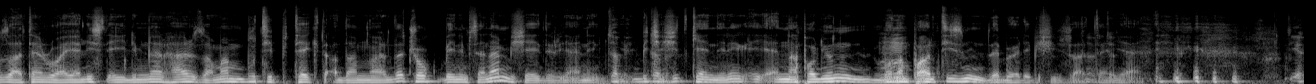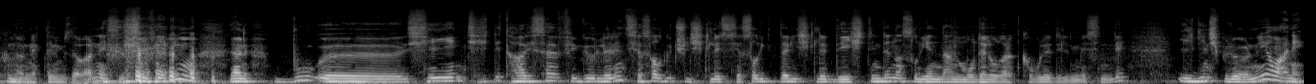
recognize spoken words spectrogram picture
zaten royalist eğilimler her zaman bu tip tek adamlarda çok benimsenen bir şeydir. Yani tabii, bir tabii. çeşit kendini e, Napolyon'un Bonapartizm de böyle bir şey zaten tabii, tabii. yani. yakın örneklerimiz de var. Neyse ama yani bu e, şeyin çeşitli tarihsel figürlerin siyasal güç ilişkileri, siyasal iktidar ilişkileri değiştiğinde nasıl yeniden model olarak kabul edilmesinde ilginç bir örneği ama hani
